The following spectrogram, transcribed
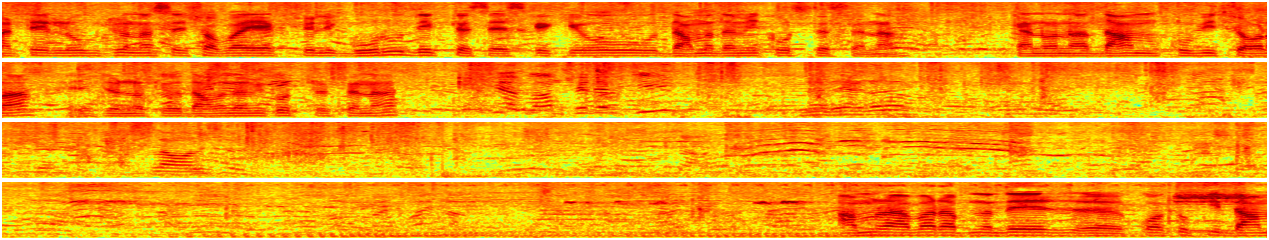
হাটে লোকজন আছে, সবাই অ্যাকচুয়ালি গরু দেখতেছে। আজকে কেউ দামাদামি করতেছে না, কেননা দাম খুবই চড়া, এর জন্য কেউ দামাদামি করতেছে না। আমরা আবার আপনাদের কত কি দাম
